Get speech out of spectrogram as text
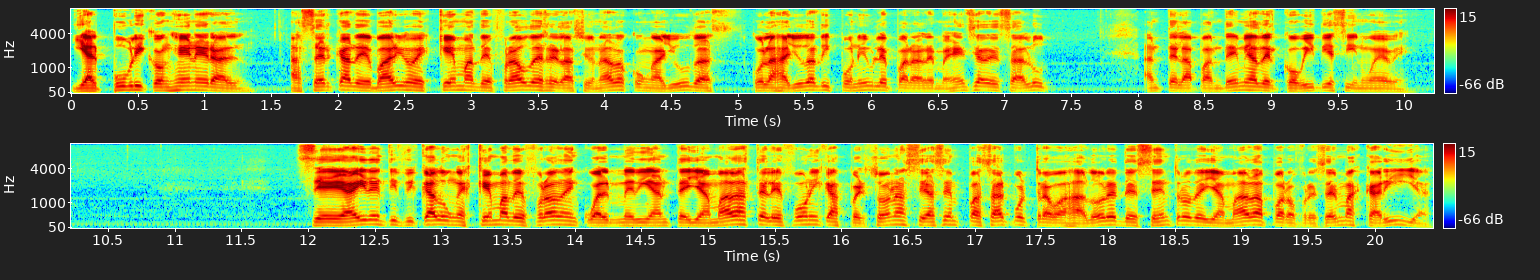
y al público en general acerca de varios esquemas de fraude relacionados con ayudas, con las ayudas disponibles para la emergencia de salud ante la pandemia del COVID-19. Se ha identificado un esquema de fraude en cual mediante llamadas telefónicas personas se hacen pasar por trabajadores de centros de llamadas para ofrecer mascarillas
